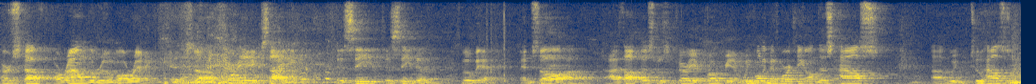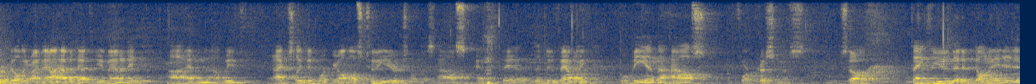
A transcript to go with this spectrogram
her stuff around the room already. It's uh, very exciting to see, to see them move in. And so uh, I thought this was very appropriate. We've only been working on this house, uh, we, two houses we're building right now, I have Habitat for Humanity, uh, and uh, we've actually been working almost two years on this house. And they, the new family will be in the house for Christmas. So thank you that have donated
